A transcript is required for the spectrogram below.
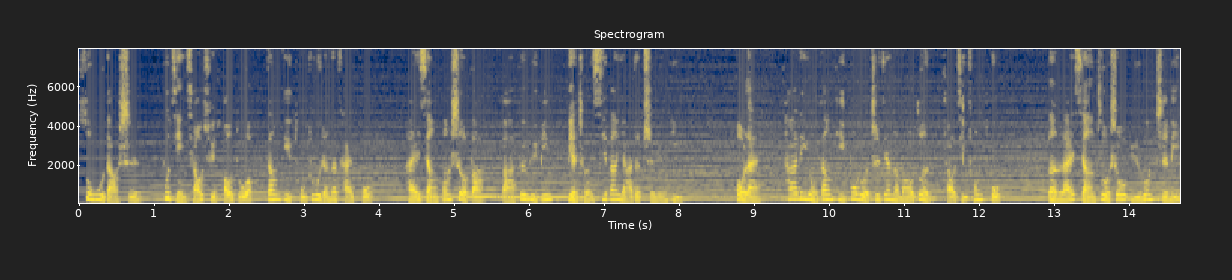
宿务岛时，不仅巧取豪夺当地土著人的财富，还想方设法把菲律宾变成西班牙的殖民地。后来。他利用当地部落之间的矛盾挑起冲突，本来想坐收渔翁之利，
